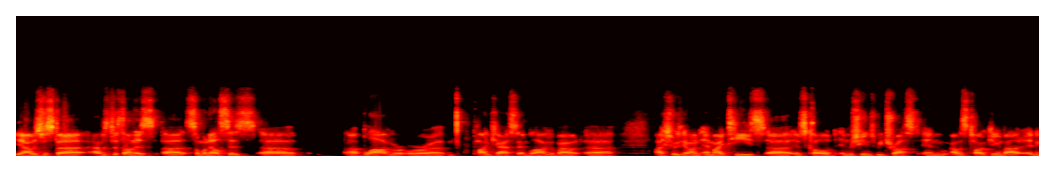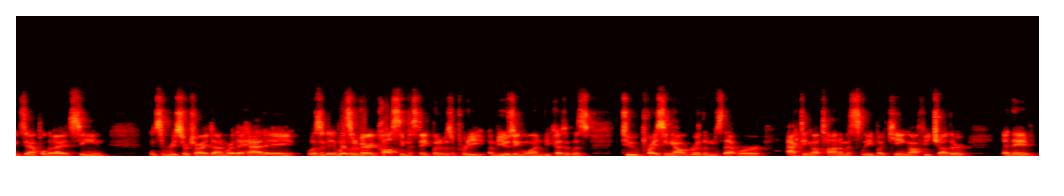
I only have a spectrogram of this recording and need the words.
yeah, I was just uh, I was just on this uh, someone else's uh, uh blog or, or um, podcast and blog about uh, actually on MIT's. Uh, called "In Machines We Trust," and I was talking about an example that I had seen in some research I had done where they had a wasn't it wasn't a very costly mistake, but it was a pretty amusing one because it was two pricing algorithms that were acting autonomously but keying off each other and they had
